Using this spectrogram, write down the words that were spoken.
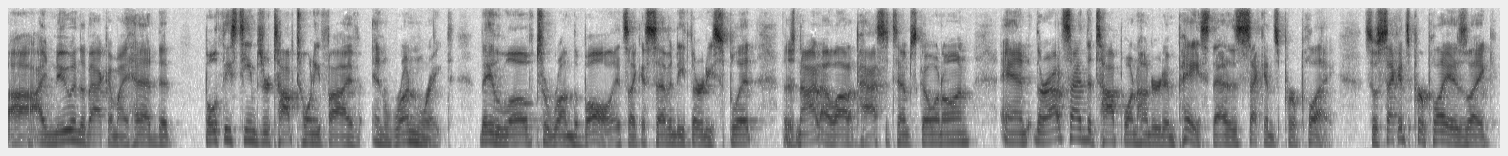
uh, I knew in the back of my head that both these teams are top 25 in run rate. They love to run the ball. It's like a 70 30 split. There's not a lot of pass attempts going on, and they're outside the top 100 in pace. That is seconds per play. So, seconds per play is like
